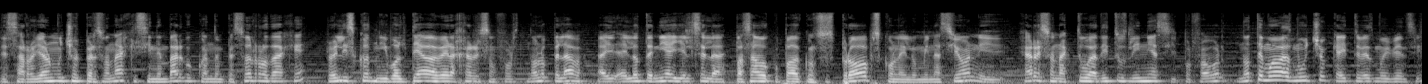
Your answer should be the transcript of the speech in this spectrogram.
desarrollaron mucho el personaje. Sin embargo, cuando empezó el rodaje, Riley Scott ni volteaba a ver a Harrison Ford. No lo pelaba. Ahí, ahí lo tenía y él se la pasaba ocupado con sus props, con la iluminación. Y Harrison actúa, di tus líneas y por favor, no te muevas mucho, que ahí te ves muy bien, ¿sí?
